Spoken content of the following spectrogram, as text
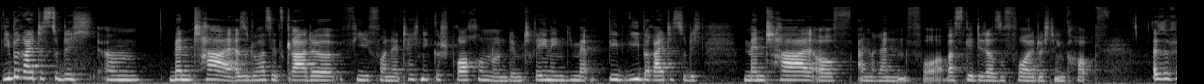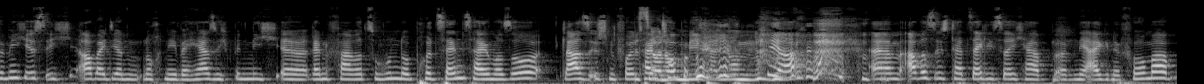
Wie bereitest du dich ähm, mental, also du hast jetzt gerade viel von der Technik gesprochen und dem Training, wie, wie bereitest du dich mental auf ein Rennen vor? Was geht dir da so vorher durch den Kopf? Also für mich ist, ich arbeite ja noch nebenher, also ich bin nicht äh, Rennfahrer zu 100 Prozent, sei mal so. Klar, es ist ein Volltime-Job. Ja, mega jung. ja, ähm, aber es ist tatsächlich so, ich habe ähm, eine eigene Firma,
